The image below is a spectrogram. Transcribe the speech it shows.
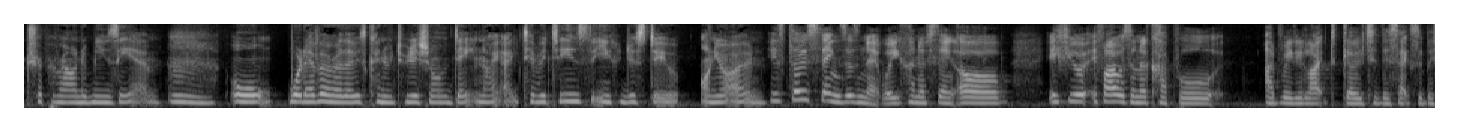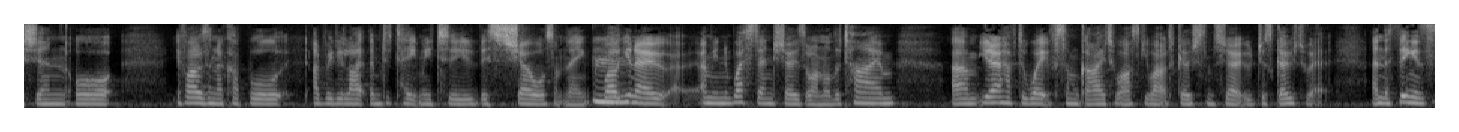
trip around a museum mm. or whatever are those kind of traditional date night activities that you can just do on your own. It's those things, isn't it, where you kind of think, oh, if you're if I was in a couple, I'd really like to go to this exhibition, or if I was in a couple, I'd really like them to take me to this show or something. Well, mm. you know, I mean, West End shows are on all the time. Um, you don't have to wait for some guy to ask you out to go to some show. Just go to it. And the thing is,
